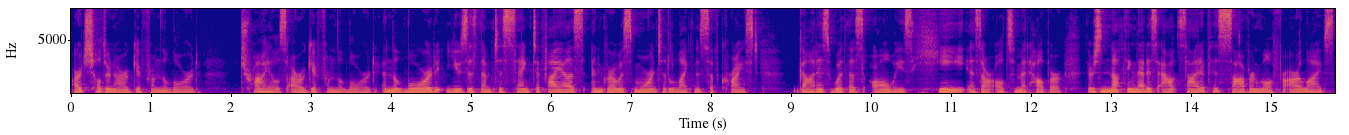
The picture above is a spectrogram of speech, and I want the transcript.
Our children are a gift from the Lord. Trials are a gift from the Lord, and the Lord uses them to sanctify us and grow us more into the likeness of Christ. God is with us always. He is our ultimate helper. There's nothing that is outside of his sovereign will for our lives.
